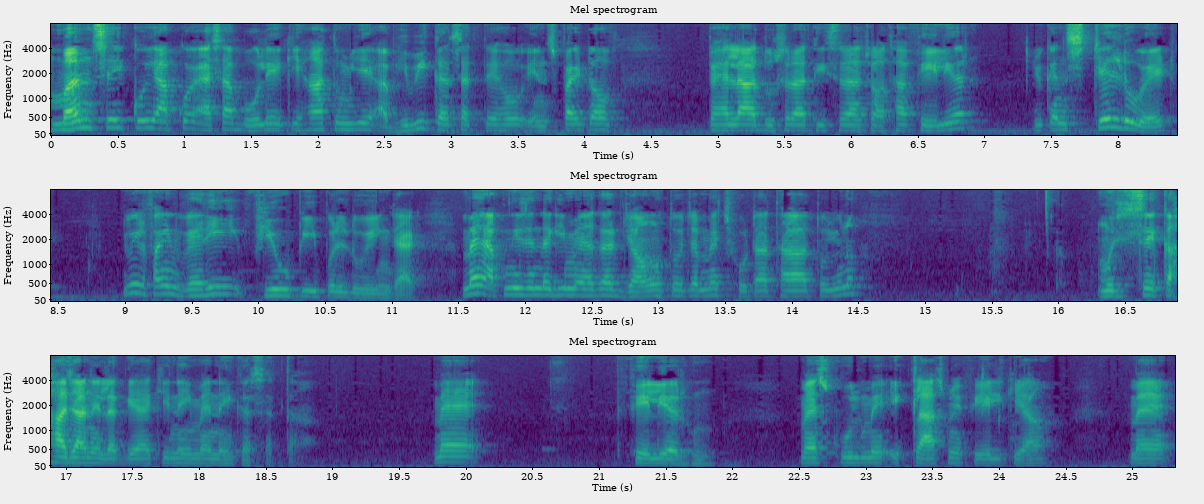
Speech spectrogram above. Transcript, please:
मन से कोई आपको ऐसा बोले कि हाँ तुम ये अभी भी कर सकते हो इंस्पाइट ऑफ़ पहला दूसरा तीसरा चौथा failure you can still do it you will find very few people doing that मैं अपनी ज़िंदगी में अगर जाऊँ तो जब मैं छोटा था तो यू you नो know, मुझसे कहा जाने लग गया कि नहीं मैं नहीं कर सकता मैं फेलियर हूँ। मैं स्कूल में एक क्लास में फ़ेल किया। मैं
